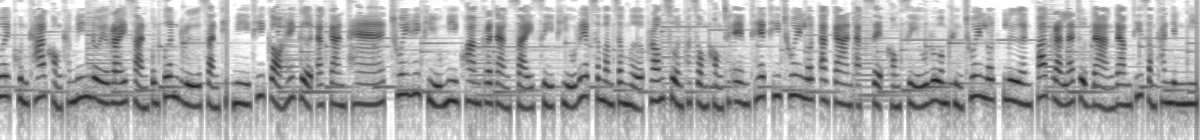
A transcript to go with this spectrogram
ด้วยคุณค่าของขมิ้นโดยไร้สารปนเปื้อนหรือสารเคมีที่ก่อให้เกิดอาการแพ้ ช่วยให้ผิวมีความกระจ่างใสสีผิวเรียบสม่ำเสมอพร้อมส่วนผสมของชะเอมเทศที่ช่วยลดอาการอักเสบของสิวรวมถึงช่วยลดเลือนฝ้ากระและจุดด่างดำที่สำคัญยังมี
